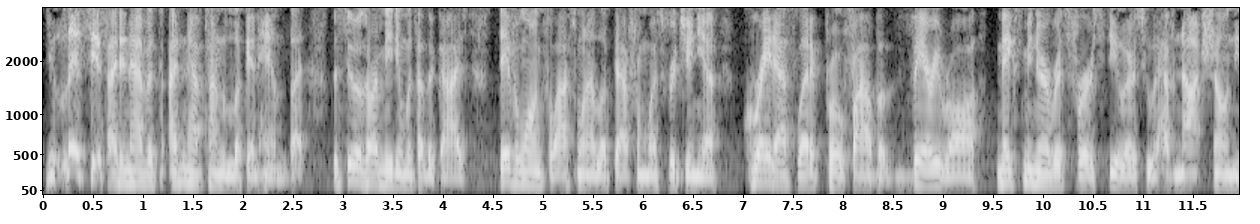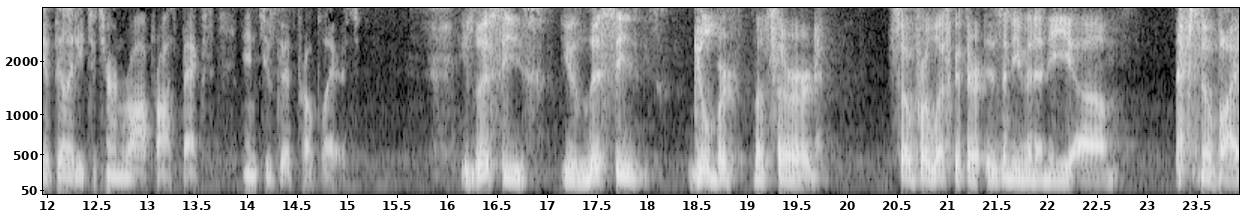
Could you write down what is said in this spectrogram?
Ulysses. I didn't have it. I didn't have time to look at him, but the Steelers are meeting with other guys. David Long's the last one I looked at from West Virginia. Great athletic profile, but very raw. Makes me nervous for Steelers who have not shown the ability to turn raw prospects into good pro players. Ulysses, Ulysses Gilbert the third, so prolific that there isn't even any um, there's no bio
